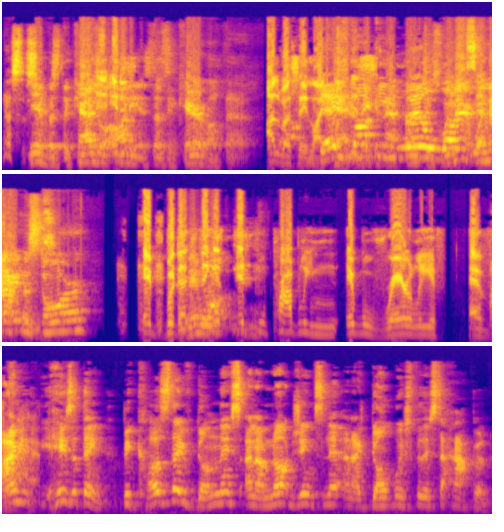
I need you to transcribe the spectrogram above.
Yes, yeah, but the casual It is- audience doesn't care about that. I was about to say like They that. got- fucking that will when they're, when they're in the store. It, but that thing is, won't- it will probably, it will rarely, if ever, I'm happen. here's the thing because they've done this, and I'm not jinxing it, and I don't wish for this to happen.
